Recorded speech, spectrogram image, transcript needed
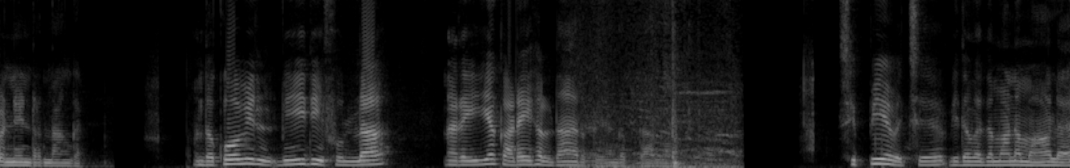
பண்ணிட்டு இருந்தாங்க. அந்த கோவில் வீதி ஃபுல்லாக நிறைய கடைகள் தான் இருக்குது எங்கள் பார்த்தாலும். சிப்பியை வச்சு விதவிதமான மாலை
